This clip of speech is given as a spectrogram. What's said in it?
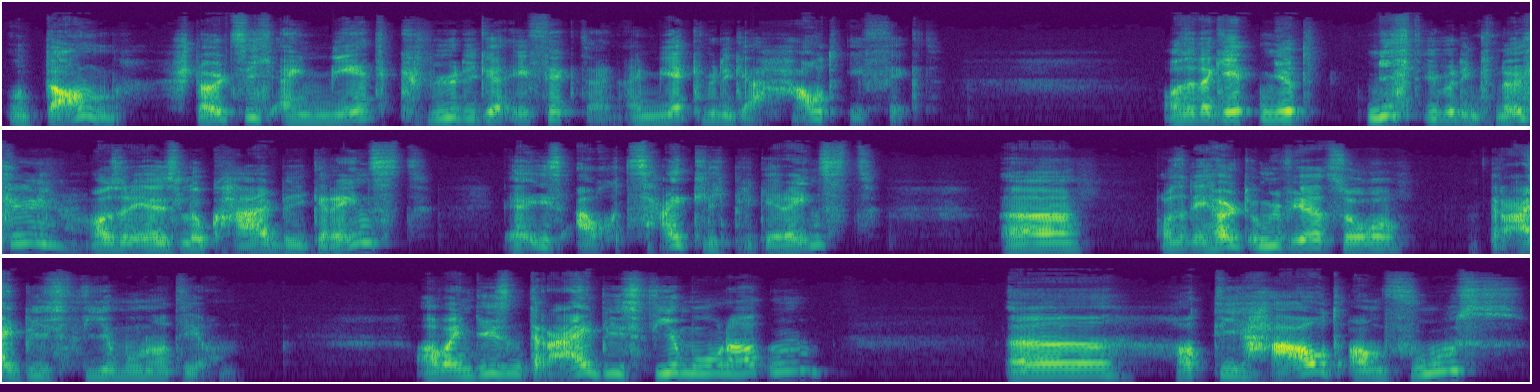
Und dann stellt sich ein merkwürdiger Effekt ein, ein merkwürdiger Hauteffekt. Also der geht mir nicht über den Knöchel, also er ist lokal begrenzt, er ist auch zeitlich begrenzt. Äh, also der hält ungefähr so drei bis vier Monate an. Aber in diesen drei bis vier Monaten äh, hat die Haut am Fuß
